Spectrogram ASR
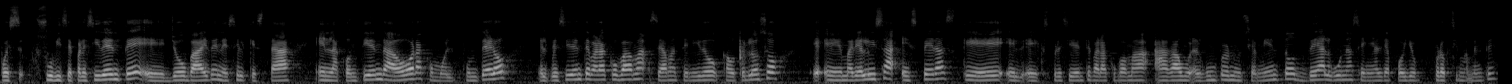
pues, su vicepresidente, eh, Joe Biden, es el que está en la contienda ahora como el puntero. El presidente Barack Obama se ha mantenido cauteloso. Eh, María Luisa, ¿esperas que el expresidente Barack Obama haga algún pronunciamiento, dé alguna señal de apoyo próximamente?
